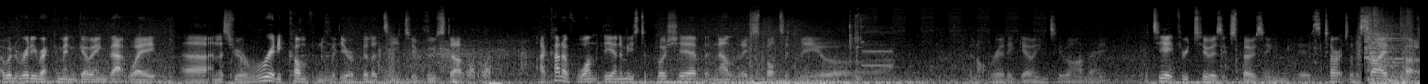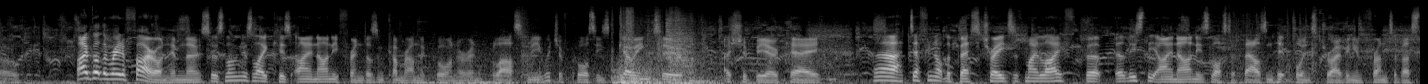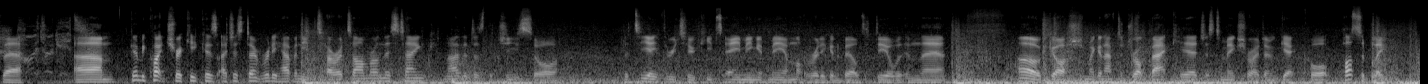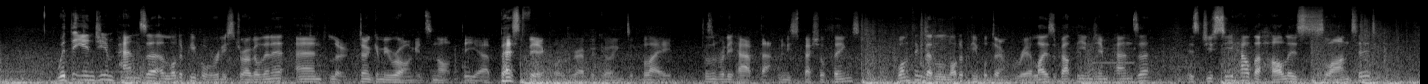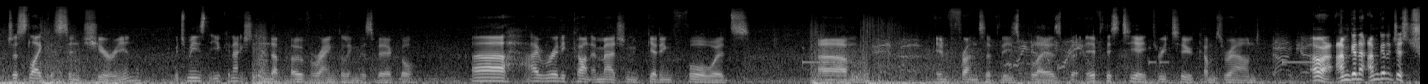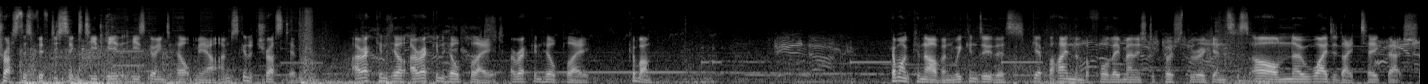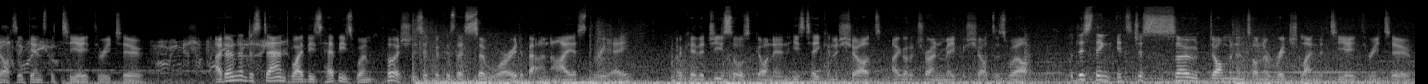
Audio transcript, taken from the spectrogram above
I wouldn't really recommend going that way uh, unless you're really confident with your ability to boost up. I kind of want the enemies to push here, but now that they've spotted me, oh, they're not really going to, are they? The T-832 is exposing his turret to the side. Uh-oh. I've got the rate of fire on him, though, so as long as, like, his Iron Arnie friend doesn't come around the corner and blast me, which, of course, he's going to, I should be okay. Ah, definitely not the best trades of my life, but at least the Iron Arnie's lost a thousand hit points driving in front of us there. Um, gonna be quite tricky because I just don't really have any turret armor on this tank. Neither does the GSOR. The T-832 keeps aiming at me. I'm not really to be able to deal with him there. Oh gosh, am I to have to drop back here just to make sure I don't get caught? Possibly. With the Indien Panzer, a lot of people really struggle in it, and look, don't get me wrong, it's not the uh, best vehicle you're ever going to play. It doesn't really have that many special things. One thing that a lot of people don't realize about the Indien Panzer is do you see how the hull is slanted? Just like a Centurion, which means that you can actually end up over-angling this vehicle. Uh, I really can't imagine getting forwards um, in front of these players. But if this T-832 comes around... Alright, I'm gonna I'm gonna just trust this 56 TP that he's going to help me out. I'm just gonna trust him. I reckon he'll I reckon he'll play. I reckon he'll play. Come on. Come on, Carnarvon, we can do this. Get behind them before they manage to push through against us. Oh no, why did I take that shot against the T-832? I don't understand why these heavies won't push. Is it because they're so worried about an IS-3A? Okay, the GSOR's gone in. He's taken a shot. I gotta try and make a shot as well. But this thing, it's just so dominant on a ridgeline, the T-832.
